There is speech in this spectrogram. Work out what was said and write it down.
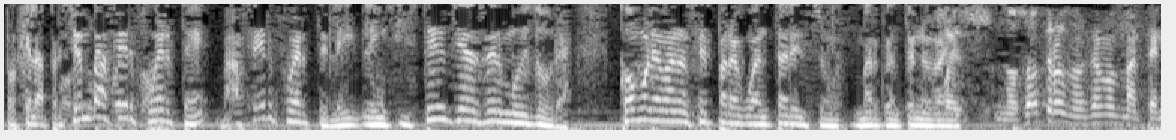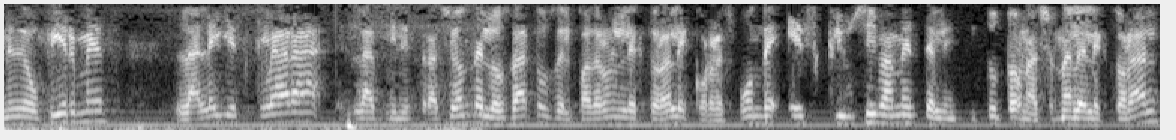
Porque la presión va a ser fuerte, va a ser fuerte, la, la, insistencia va a ser muy dura. ¿Cómo le van a hacer para aguantar eso, Marco Antonio Baños? Pues nosotros nos hemos mantenido firmes, la ley es clara, la administración de los datos del padrón electoral le corresponde exclusivamente al Instituto Nacional Electoral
